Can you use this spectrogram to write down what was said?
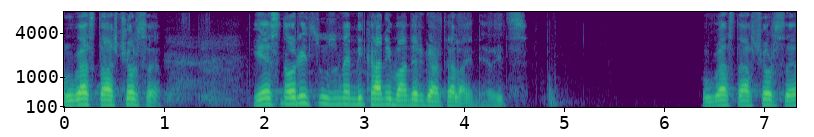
Ղուգաս 14-ը Ես նորից ուզում եմ մի քանի բաներ գարտալ այնտեղից։ Ուգաս 14-ը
